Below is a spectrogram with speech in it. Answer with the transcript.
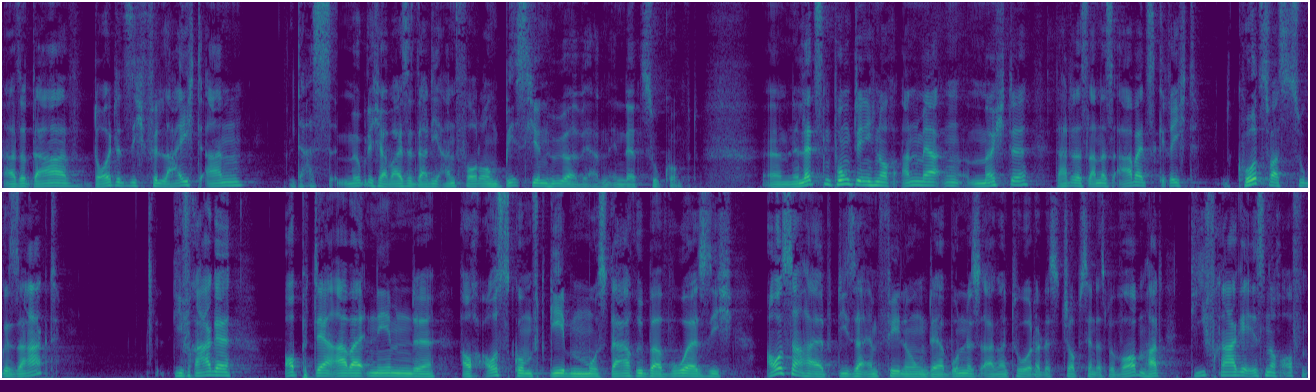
Also da deutet sich vielleicht an, dass möglicherweise da die Anforderungen ein bisschen höher werden in der Zukunft. Ähm, den letzten Punkt, den ich noch anmerken möchte, da hatte das Landesarbeitsgericht kurz was zu gesagt. Die Frage, ob der Arbeitnehmende auch Auskunft geben muss darüber, wo er sich außerhalb dieser Empfehlung der Bundesagentur oder des Jobcenters beworben hat, die Frage ist noch offen.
